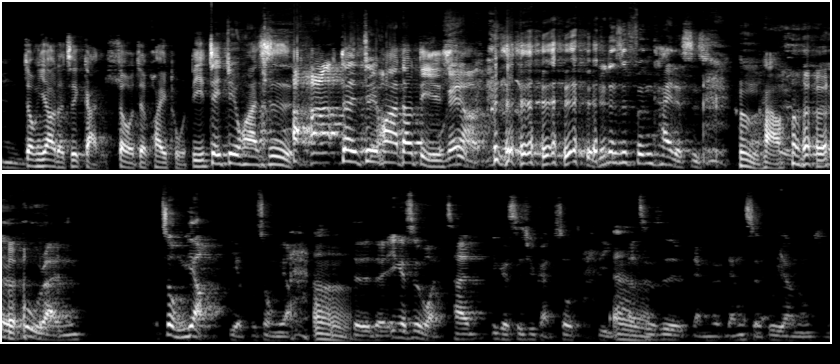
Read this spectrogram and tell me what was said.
嗯，重要的是感受这块土地。这句话是 这句话到底是？我跟你讲，我觉得是分开的事情。嗯，好，固然重要，也不重要。嗯对对对，一个是晚餐，一个是去感受土地，这是两个两者不一样的东西。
